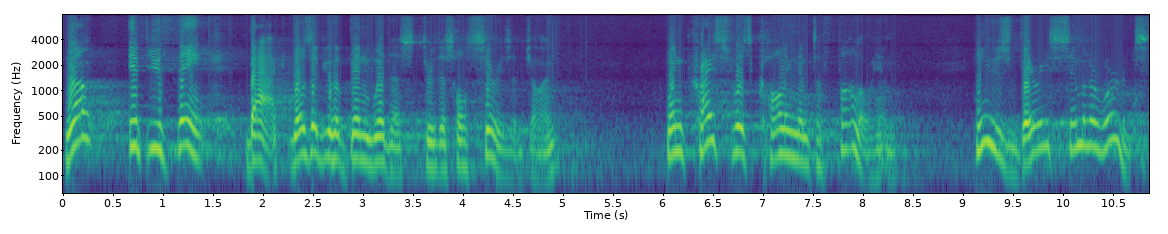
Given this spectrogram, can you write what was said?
Well, if you think back, those of you who have been with us through this whole series of John, when Christ was calling them to follow him, he used very similar words.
